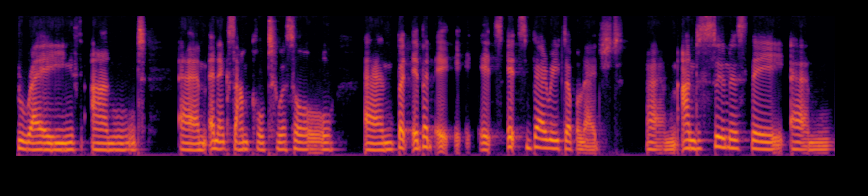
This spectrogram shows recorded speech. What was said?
brave and um, an example to us all. Um, but it, but it, it's it's very double edged. Um, and as soon as the um,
